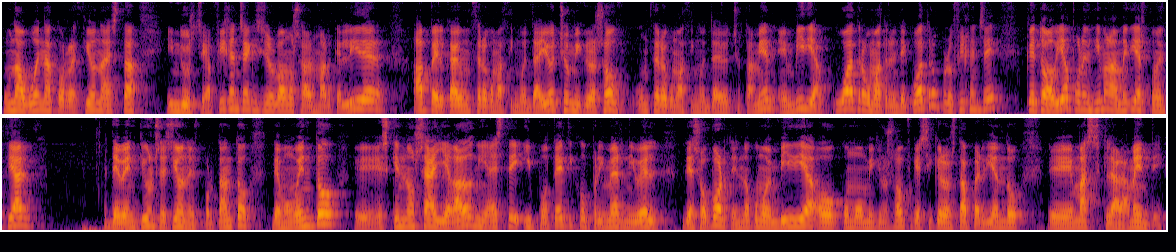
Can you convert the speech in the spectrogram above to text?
una buena corrección a esta industria. Fíjense que si nos vamos al market leader, Apple cae un 0,58, Microsoft un 0,58 también, Nvidia 4,34, pero fíjense que todavía por encima de la media exponencial de 21 sesiones. Por tanto, de momento eh, es que no se ha llegado ni a este hipotético primer nivel de soporte, no como Nvidia o como Microsoft que sí que lo está perdiendo eh, más claramente.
